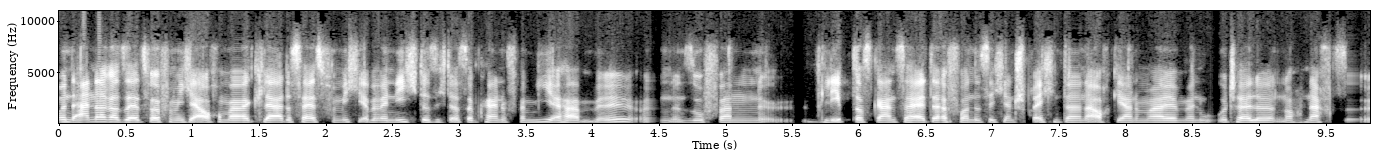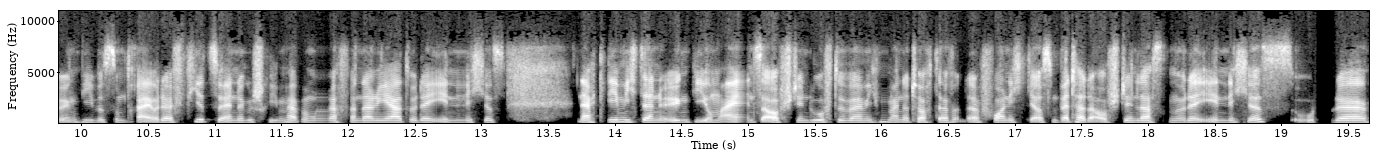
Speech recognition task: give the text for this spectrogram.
Und andererseits war für mich auch immer klar, das heißt für mich aber nicht, dass ich deshalb keine Familie haben will. Und insofern lebt das Ganze halt davon, dass ich entsprechend dann auch gerne mal meine Urteile noch nachts irgendwie bis um drei oder vier zu Ende geschrieben habe im Referendariat oder ähnliches, nachdem ich dann irgendwie um eins aufstehen durfte, weil mich meine Tochter davor nicht aus dem Bett hat aufstehen lassen oder ähnliches. Oder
